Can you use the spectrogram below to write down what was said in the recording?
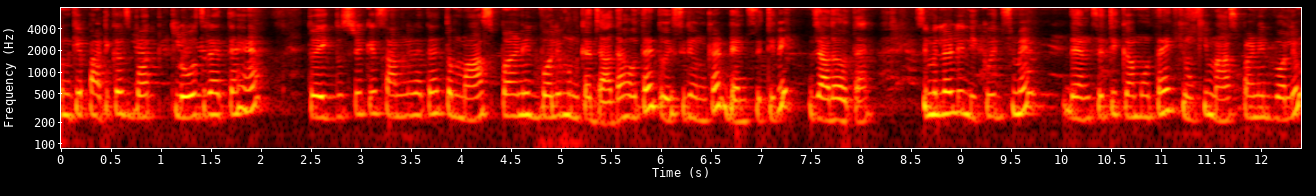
उनके पार्टिकल्स बहुत क्लोज रहते हैं। तो एक दूसरे के सामने रहते हैं तो मास पर यूनिट वॉल्यूम उनका ज़्यादा होता है तो इसलिए उनका डेंसिटी भी ज़्यादा होता है। सिमिलरली लिक्विड्स में डेंसिटी कम होता है क्योंकि मास पर यूनिट वॉल्यूम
